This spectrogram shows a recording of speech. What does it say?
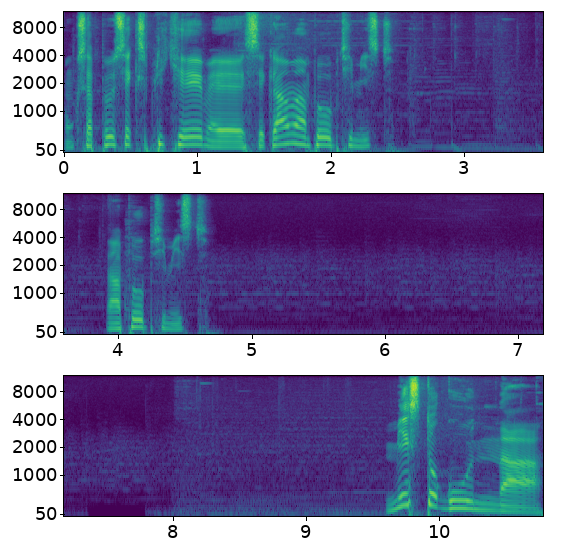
Donc ça peut s'expliquer, mais c'est quand même un peu optimiste. C'est un peu optimiste. Mistogun.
